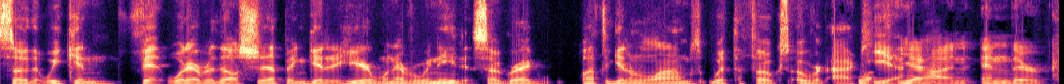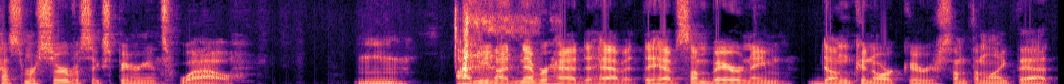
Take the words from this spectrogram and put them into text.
so that we can fit whatever they'll ship and get it here whenever we need it. So, Greg, we'll have to get on the line with, with the folks over at Well, IKEA. yeah, and, and their customer service experience. Wow. Mm. I mean, I'd never had to have it. They have some bear named Duncan Ork or something like that.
